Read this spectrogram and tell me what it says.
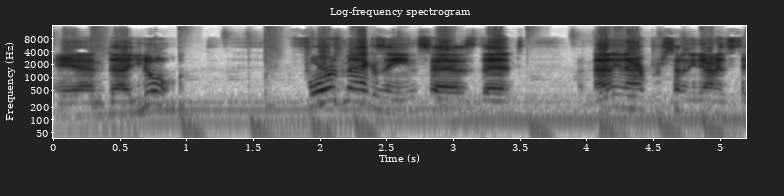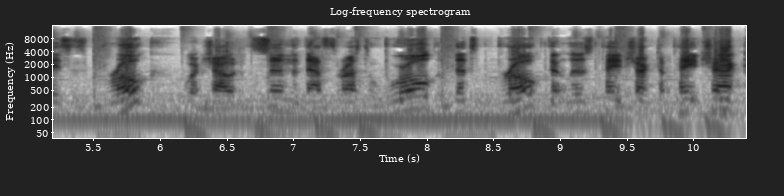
And, uh, you know, Forbes magazine says that 99% of the United States is broke, which I would assume that that's the rest of the world that's broke, that lives paycheck to paycheck.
